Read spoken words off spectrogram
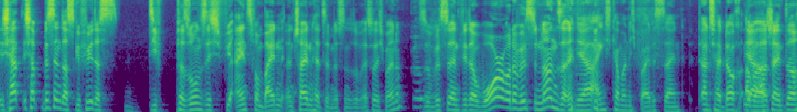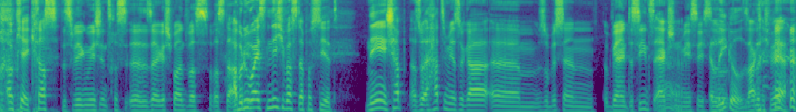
ich habe ich hab ein bisschen das Gefühl, dass die Person sich für eins von beiden entscheiden hätte müssen. So, weißt du, was ich meine? So, willst du entweder War oder willst du None sein? ja, eigentlich kann man nicht beides sein. Anscheinend doch, ja, aber. anscheinend doch. okay, krass. Deswegen bin ich äh, sehr gespannt, was, was da Aber du abgeht. weißt nicht, was da passiert. Nee, ich habe, also er hatte mir sogar ähm, so ein bisschen Behind-the-Scenes-Action-mäßig. So, Illegal, sag nicht wer.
